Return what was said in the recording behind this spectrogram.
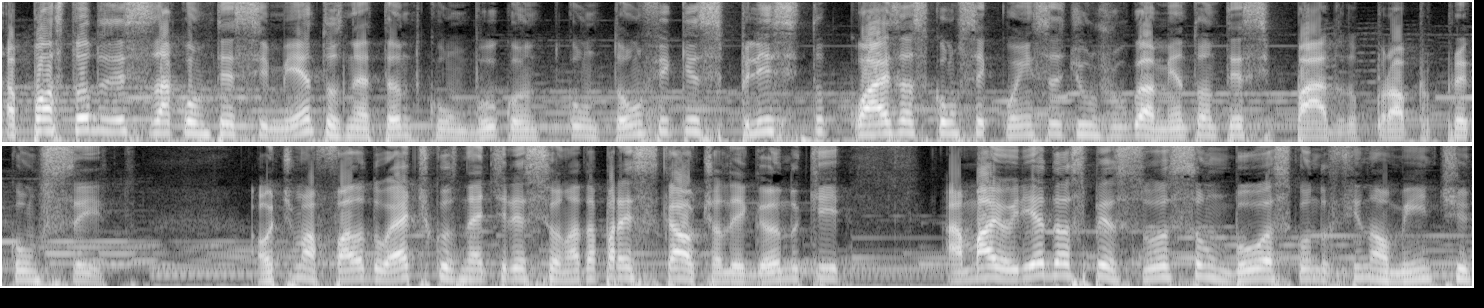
Após todos esses acontecimentos, né, tanto com Bu quanto com Tom, fica explícito quais as consequências de um julgamento antecipado do próprio preconceito. A última fala do Éticos né, é direcionada para Scout, alegando que a maioria das pessoas são boas quando finalmente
